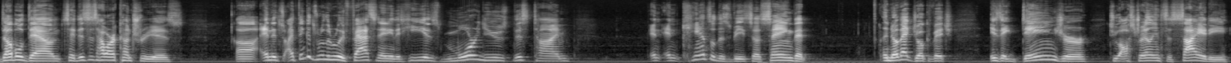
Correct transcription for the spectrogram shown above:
double down, say this is how our country is. Uh, and it's I think it's really really fascinating that he is more used this time and and canceled this visa, saying that Novak Djokovic is a danger to Australian society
